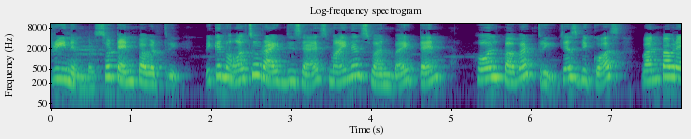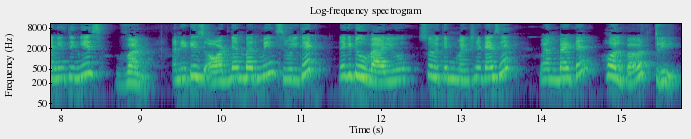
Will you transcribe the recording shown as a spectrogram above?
3 numbers. So 10 power 3. We can also write this as minus 1 by 10 whole power 3. Just because 1 power anything is 1. And it is odd number means we will get negative value. So we can mention it as a 1 by 10 whole power 3.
